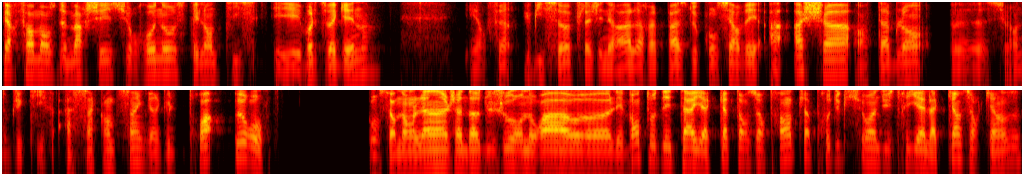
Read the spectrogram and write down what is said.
performance de marché sur Renault, Stellantis et Volkswagen. Et enfin, Ubisoft, la générale, repasse de conserver à achat en tablant euh, sur un objectif à 55,3 euros. Concernant l'agenda du jour, on aura euh, les ventes au détail à 14h30, la production industrielle à 15h15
